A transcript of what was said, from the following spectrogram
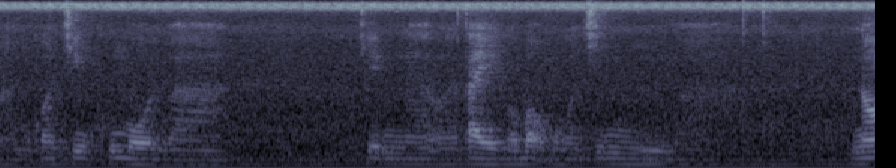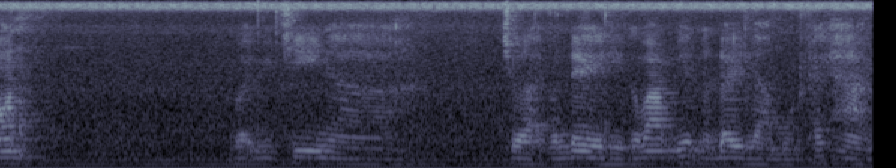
là một con chim cu mồi và trên à, tay có bậu một con chim à, non. Vậy vị trí là trở lại vấn đề thì các bạn biết là đây là một khách hàng,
